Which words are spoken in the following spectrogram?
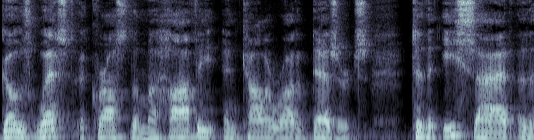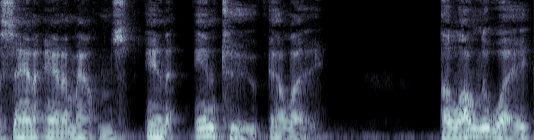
goes west across the Mojave and Colorado deserts to the east side of the Santa Ana Mountains in, into LA. Along the way,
